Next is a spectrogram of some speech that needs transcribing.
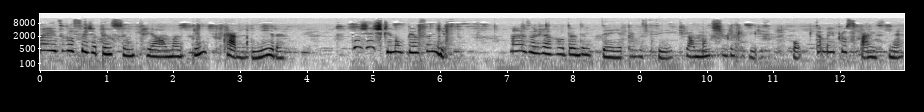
Mas você já pensou em criar uma brincadeira? Tem gente que não pensa nisso. Mas eu já vou dando ideia para você criar um monte de brincadeiras. Bom, também para os pais, né?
